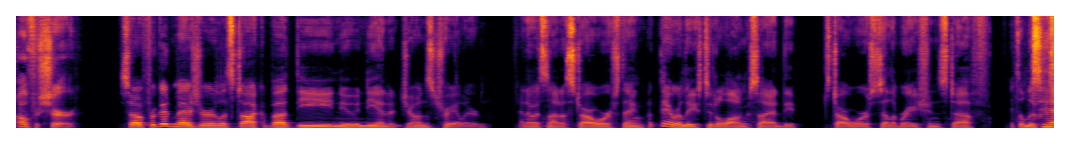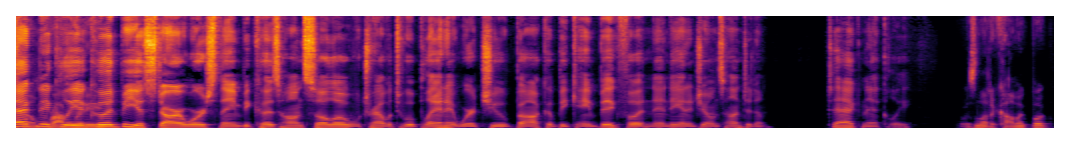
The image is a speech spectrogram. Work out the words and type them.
oh, for sure. So for good measure, let's talk about the new Indiana Jones trailer. I know it's not a Star Wars thing, but they released it alongside the Star Wars celebration stuff. It's a Lucasfilm Technically, it could be a Star Wars thing because Han Solo traveled to a planet where Chewbacca became Bigfoot and Indiana Jones hunted him. Technically. Wasn't that a comic book?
